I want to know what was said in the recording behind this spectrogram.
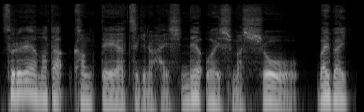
それではまた鑑定や次の配信でお会いしましょう。バイバイ。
